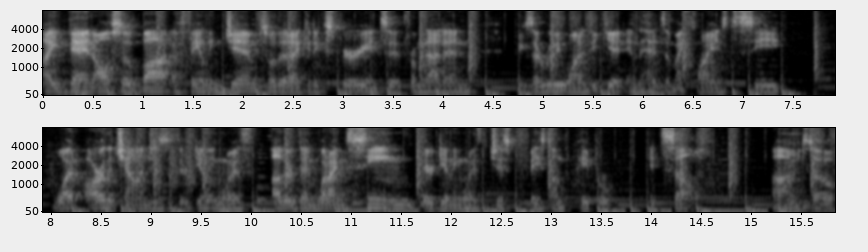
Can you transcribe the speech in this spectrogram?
I then also bought a failing gym so that I could experience it from that end because I really wanted to get in the heads of my clients to see what are the challenges that they're dealing with other than what I'm seeing they're dealing with just based on the paper itself. Um, so,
